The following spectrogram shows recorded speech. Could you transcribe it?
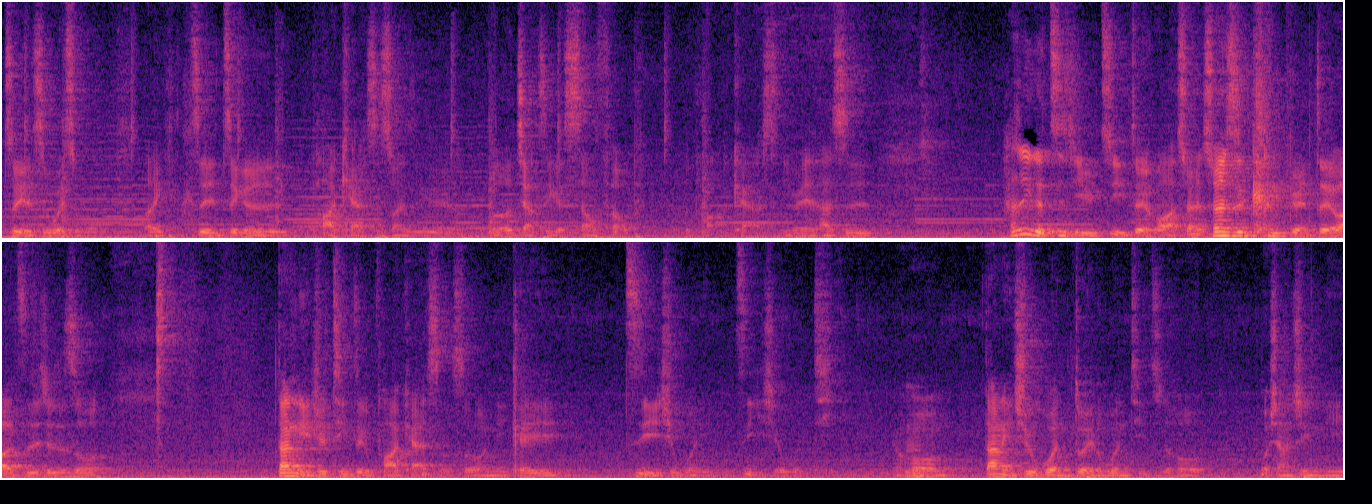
这也是为什么 like 这这个 podcast 算是一个，我都讲是一个 self help 的 podcast，因为它是。它是一个自己与自己对话，虽然虽然是跟别人对话，只是就是说，当你去听这个 podcast 的时候，你可以自己去问自己一些问题，然后当你去问对了问题之后，我相信你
